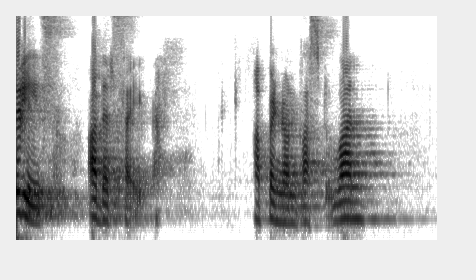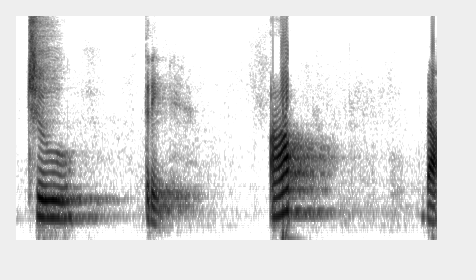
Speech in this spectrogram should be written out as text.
Release other side up and down first one two three up down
